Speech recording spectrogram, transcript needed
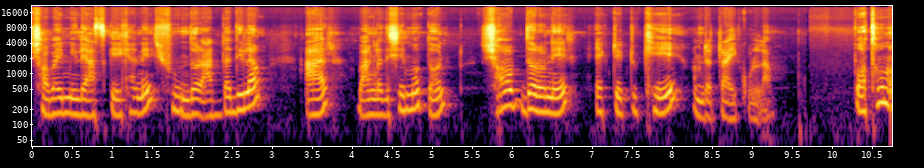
সবাই মিলে আজকে এখানে সুন্দর আড্ডা দিলাম আর বাংলাদেশের মতন সব ধরনের একটু একটু খেয়ে আমরা ট্রাই করলাম। প্রথম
